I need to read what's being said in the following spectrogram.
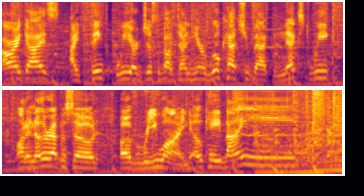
All right, guys, I think we are just about done here. We'll catch you back next week on another episode of Rewind. Okay, bye.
